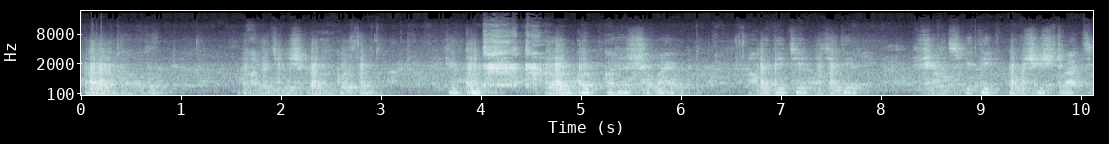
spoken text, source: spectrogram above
প্রভাবিত হব ভালো জিনিস গ্রহণ করব। কিন্তু গ্রহণ করার সময়ও আমাদের যে নিজেদের সাংস্কৃতিক বৈশিষ্ট্য আছে,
